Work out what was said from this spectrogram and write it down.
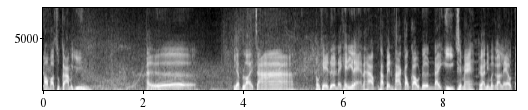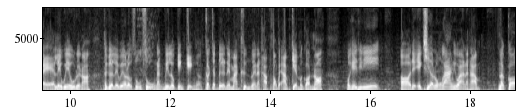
เอาบาซูก้ามายิง เออ เรียบร้อยจ้า โอเค เดินได้แค่นี้แหละนะครับ ถ้าเป็นภาคเก่าๆเดินได้อีกใช่ไหมอันนี้มันก็แล้วแต่เลเวลด้วยเนาะถ้าเกิดเลเวลเราสูงๆนักบินเราเก่งๆก็จะเดินได้มากขึ้นด้วยนะครับต้องไปอัปเกรดมาก่อนเนาะโอเคทีนี้เเดี๋ยวเอ็กเชียลงล่างดีกว่านะครับแล้วก็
